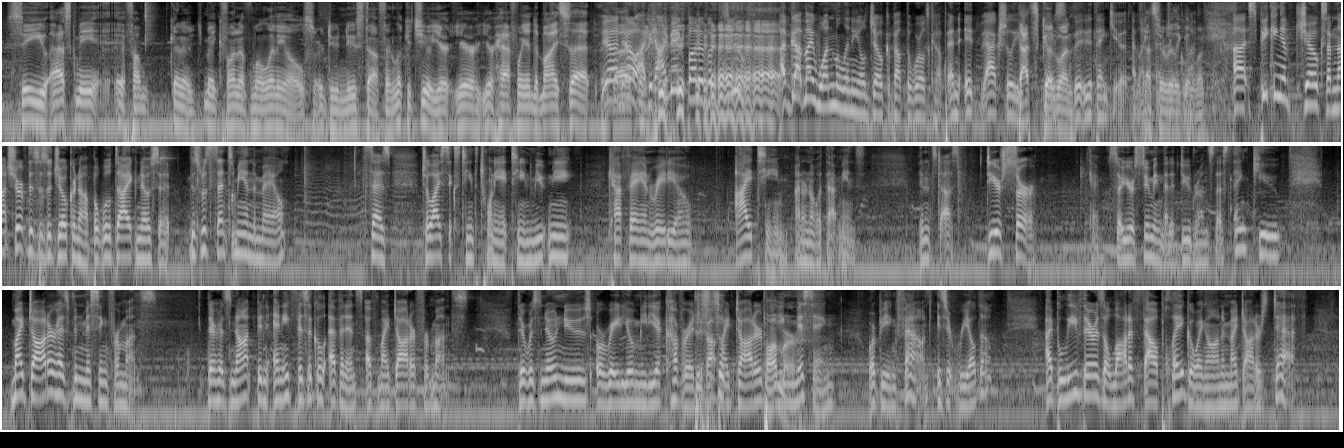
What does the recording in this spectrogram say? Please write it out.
See, you ask me if I'm gonna make fun of millennials or do new stuff, and look at you. You're you're you're halfway into my set. Yeah, Uh, no, I mean, I make fun of them too. I've got my one millennial joke about the World Cup, and it actually. That's a good one. Thank you. I like That's that a really good lot. one. Uh, speaking of jokes, I'm not sure if this is a joke or not, but we'll diagnose it. This was sent to me in the mail. It says July 16th, 2018, Mutiny Cafe and Radio I Team. I don't know what that means. And it's to us. Dear Sir. Okay, so you're assuming that a dude runs this. Thank you. My daughter has been missing for months. There has not been any physical evidence of my daughter for months. There was no news or radio media coverage This about my daughter bummer. being missing or being found. Is it real though? I believe there is a lot of foul play going on in my daughter's death.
